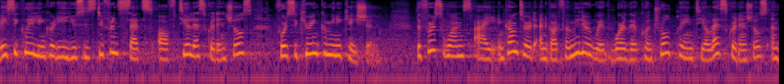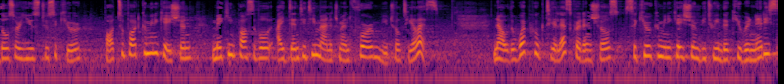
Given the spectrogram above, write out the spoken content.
basically Linkerd uses different sets of TLS credentials for securing communication. The first ones I encountered and got familiar with were the control plane TLS credentials, and those are used to secure pod-to-pod -pod communication, making possible identity management for mutual TLS. Now, the webhook TLS credentials secure communication between the Kubernetes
